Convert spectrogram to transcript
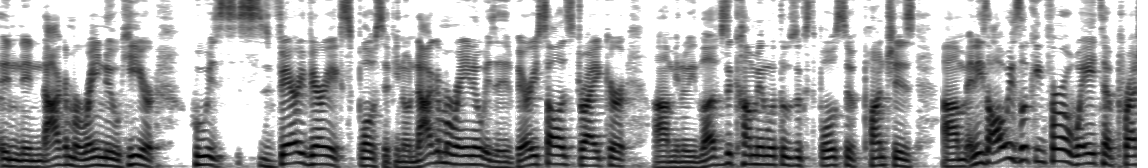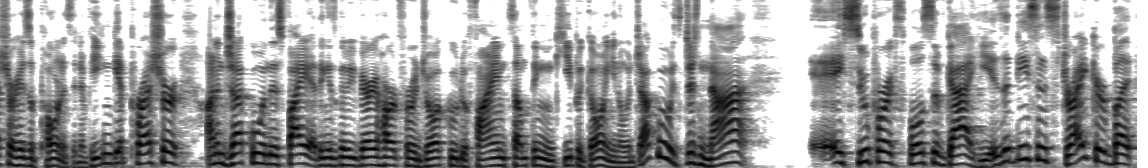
in, in Negumereanu here, who is very, very explosive. You know, Negumereanu is a very solid striker. Um, you know, he loves to come in with those explosive punches, um, and he's always looking for a way to pressure his opponents. And if he can get pressure on Nzechukwu in this fight, I think it's going to be very hard for Nzechukwu to find something and keep it going. You know, Nzechukwu is just not a super explosive guy. He is a decent striker, but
